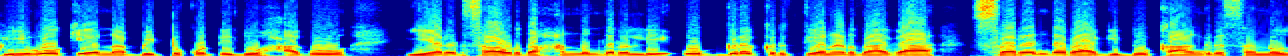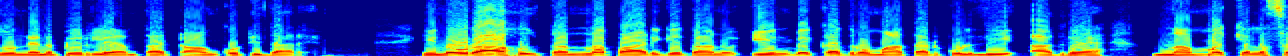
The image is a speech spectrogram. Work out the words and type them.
ಪಿಒಕೆಯನ್ನ ಬಿಟ್ಟುಕೊಟ್ಟಿದ್ದು ಹಾಗೂ ಎರಡ್ ಸಾವಿರದ ಹನ್ನೊಂದರಲ್ಲಿ ಉಗ್ರ ಕೃತ್ಯ ನಡೆದಾಗ ಸರೆಂಡರ್ ಆಗಿದ್ದು ಕಾಂಗ್ರೆಸ್ ಅನ್ನೋದು ನೆನಪಿರ್ಲಿ ಅಂತ ಟಾಂಗ್ ಕೊಟ್ಟಿದ್ದಾರೆ. ಇನ್ನು ರಾಹುಲ್ ತನ್ನ ಪಾಡಿಗೆ ತಾನು ಏನ್ ಬೇಕಾದ್ರೂ ಮಾತಾಡ್ಕೊಳ್ಳಲಿ, ಆದ್ರೆ ನಮ್ಮ ಕೆಲಸ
